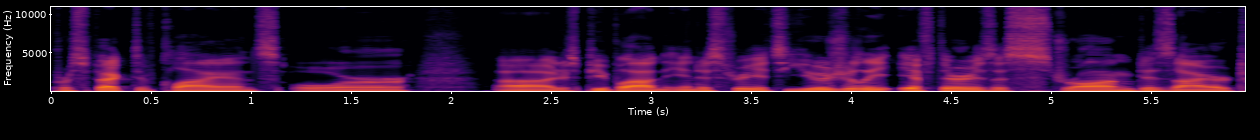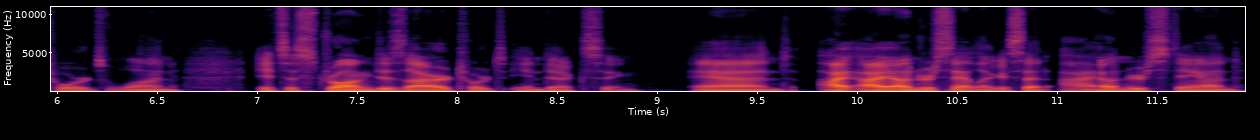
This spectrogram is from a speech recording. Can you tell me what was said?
prospective clients or uh, just people out in the industry, it's usually if there is a strong desire towards one, it's a strong desire towards indexing. And I, I understand, like I said, I understand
